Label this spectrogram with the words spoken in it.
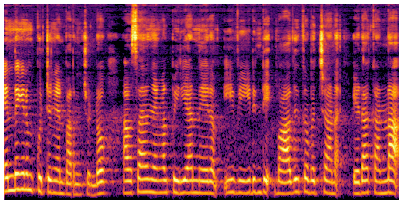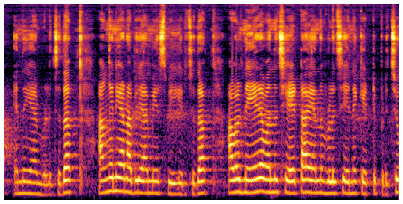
എന്തെങ്കിലും കുറ്റം ഞാൻ പറഞ്ഞിട്ടുണ്ടോ? അവസാനം ഞങ്ങൾ പിരിയാൻ നേരം ഈ വീടിന്റെ വാതിൽക്കൽ വെച്ചാണ് എടാ കണ്ണ എന്ന് ഞാൻ വിളിച്ചത്. അങ്ങനെയാണ് അഭിരാമിയെ സ്വീകരിച്ചത്. അവൾ നേരെ വന്ന് ചേട്ടാ എന്ന് വിളിച്ച് എന്നെ കെട്ടിപ്പിടിച്ചു.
